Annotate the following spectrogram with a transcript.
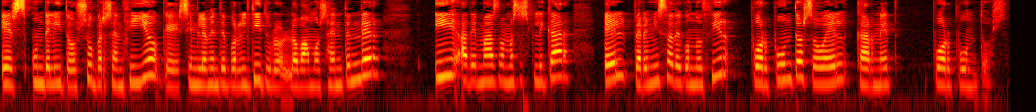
Es un delito súper sencillo que simplemente por el título lo vamos a entender y además vamos a explicar el permiso de conducir por puntos o el carnet por puntos.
